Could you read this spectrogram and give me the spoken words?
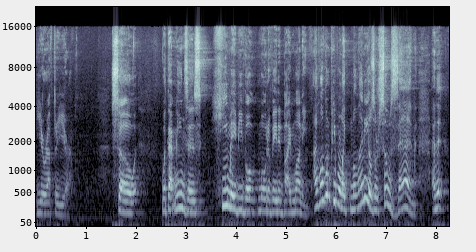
year after year. So, what that means is he may be motivated by money. I love when people are like, millennials are so zen. And it,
